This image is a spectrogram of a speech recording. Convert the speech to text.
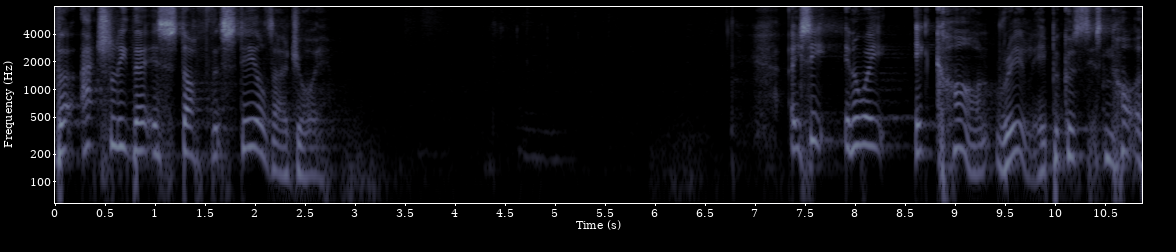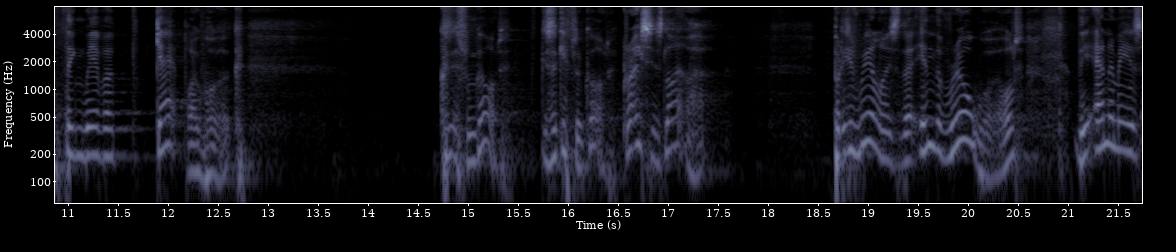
that actually there is stuff that steals our joy. You see, in a way, it can't really because it's not a thing we ever get by work. Because it's from God, it's a gift of God. Grace is like that. But he realized that in the real world, the enemy is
